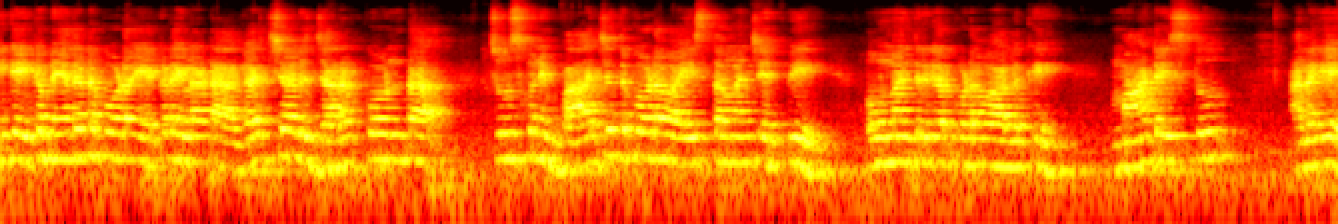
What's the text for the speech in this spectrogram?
ఇంకా ఇక మీదట కూడా ఎక్కడ ఇలాంటి అగత్యాలు జరగకుండా చూసుకుని బాధ్యత కూడా వహిస్తామని చెప్పి హోంమంత్రి గారు కూడా వాళ్ళకి మాట ఇస్తూ అలాగే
